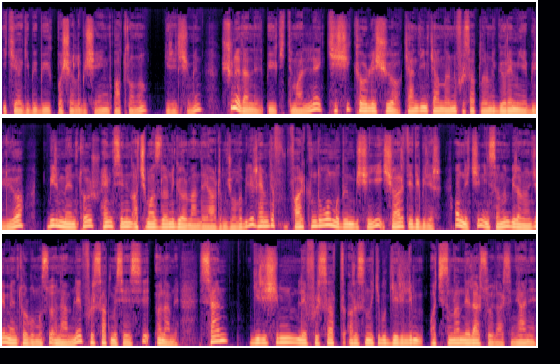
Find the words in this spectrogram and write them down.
IKEA gibi büyük başarılı bir şeyin patronu girişimin. Şu nedenle büyük ihtimalle kişi körleşiyor. Kendi imkanlarını, fırsatlarını göremeyebiliyor. Bir mentor hem senin açmazlarını görmende yardımcı olabilir hem de farkında olmadığın bir şeyi işaret edebilir. Onun için insanın bir an önce mentor bulması önemli. Fırsat meselesi önemli. Sen girişimle fırsat arasındaki bu gerilim açısından neler söylersin? Yani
